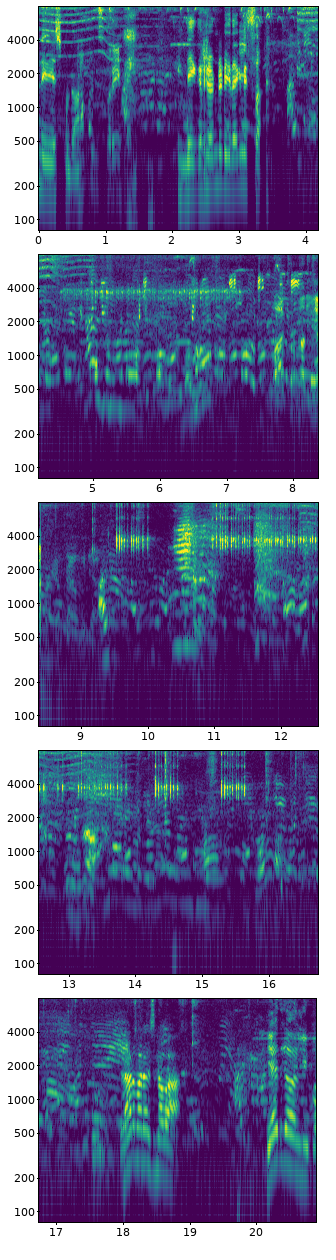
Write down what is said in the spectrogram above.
నీకు తీసుకుంటాం. నీకు రెండుటికి తగిలిస్తా. ఏడ పడేసినావా? ఏది కావాలి నీకు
